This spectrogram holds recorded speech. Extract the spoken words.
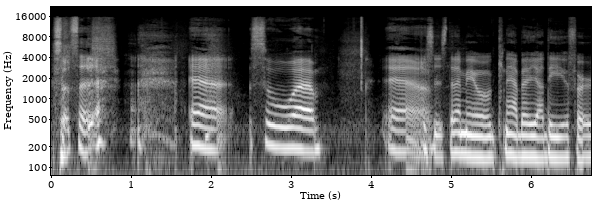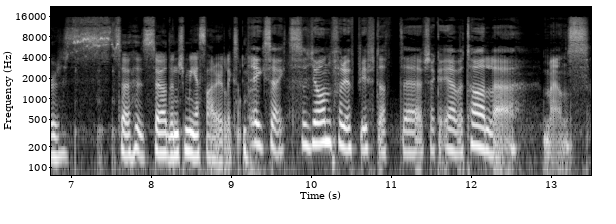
så att säga. Eh, så eh, Precis, det där med att knäböja det är ju för sö söderns mesar liksom. Exakt, så John får i uppgift att eh, försöka övertala mens.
